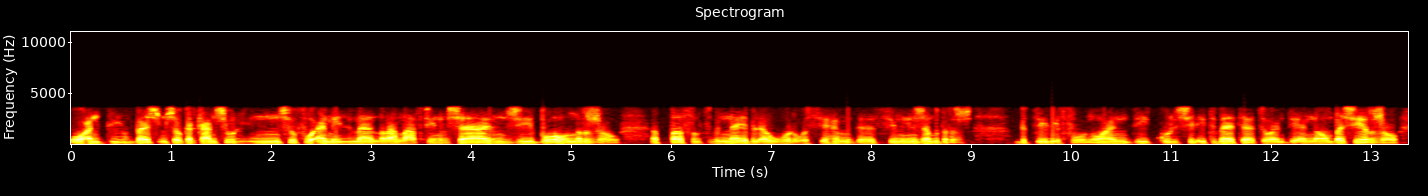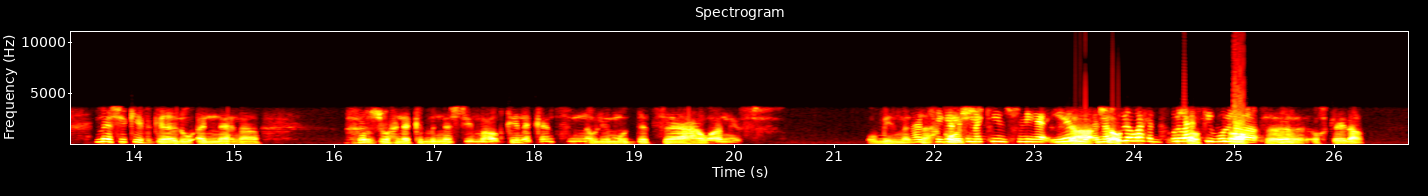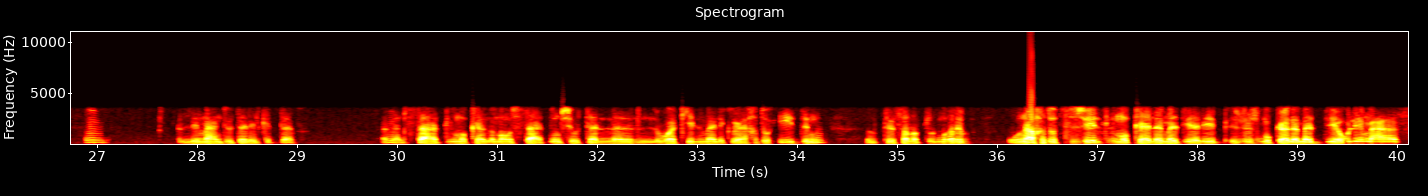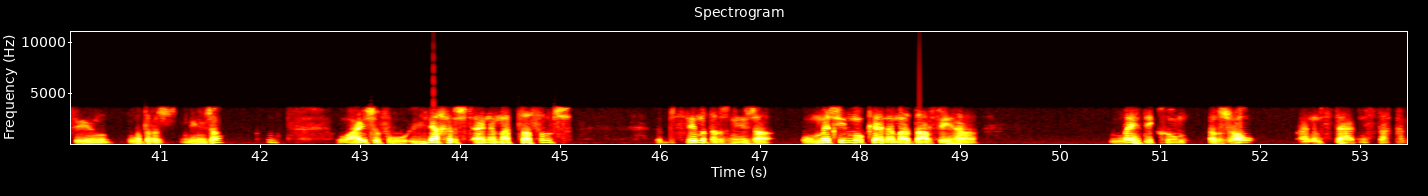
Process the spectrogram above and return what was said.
وعندي باش مشاو قالك غنمشيو نشوفوا أمين المال راه ما فين مشى نجيبوه ونرجعوا. اتصلت بالنائب الأول والسي حمد السنين جا مدرج بالتليفون وعندي كل شيء الإثباتات وعندي أنهم باش يرجعوا. ماشي كيف قالوا أننا خرجوا حنا كملنا اجتماع وبقينا كنتسناو لمده ساعة ونصف. ومين ما هادشي قال لك ما كاينش نهائيا. لأن كل واحد كل واحد كيقول اخت أخت ليلى. اللي ما عنده دليل كذاب. أنا مستعد للمكالمه ومستعد نمشيو حتى للوكيل الملكي وياخذوا اذن الاتصالات المغرب وناخذوا تسجيل المكالمة ديالي بجوج مكالمات ديالي مع السي مدرج نينجا. وعايشوا إلا خرجت أنا ما اتصلتش بالسي مدرج نينجا وماشي المكالمة دار فيها. الله يهديكم. رجعوا. أنا مستعد نستقل.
